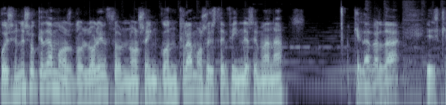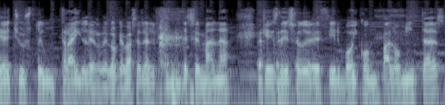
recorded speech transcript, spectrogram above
Pues en eso quedamos, don Lorenzo. Nos encontramos este fin de semana que la verdad es que ha hecho usted un tráiler de lo que va a ser el fin de semana, que es de eso de decir voy con palomitas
